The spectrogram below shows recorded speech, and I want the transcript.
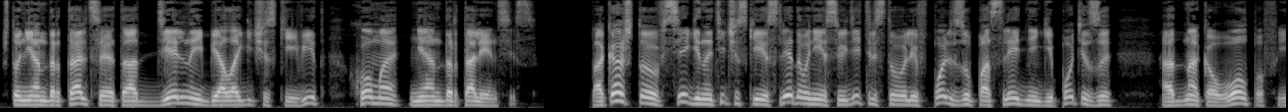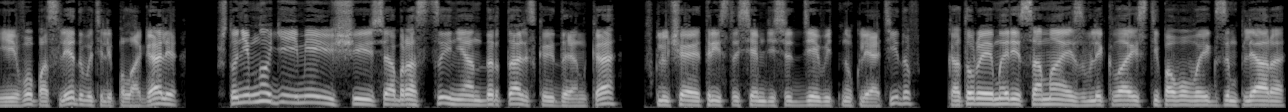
что неандертальцы — это отдельный биологический вид Homo neanderthalensis. Пока что все генетические исследования свидетельствовали в пользу последней гипотезы, однако Уолпов и его последователи полагали, что немногие имеющиеся образцы неандертальской ДНК, включая 379 нуклеотидов, которые Мэри сама извлекла из типового экземпляра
